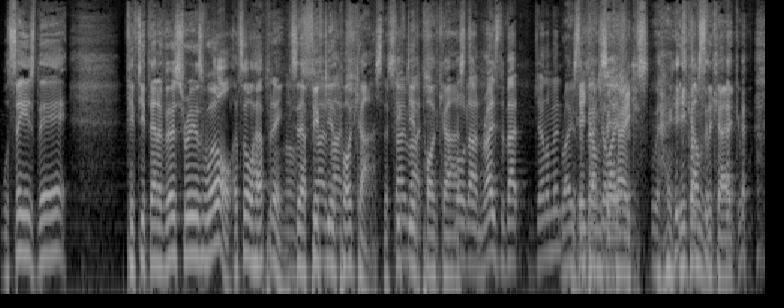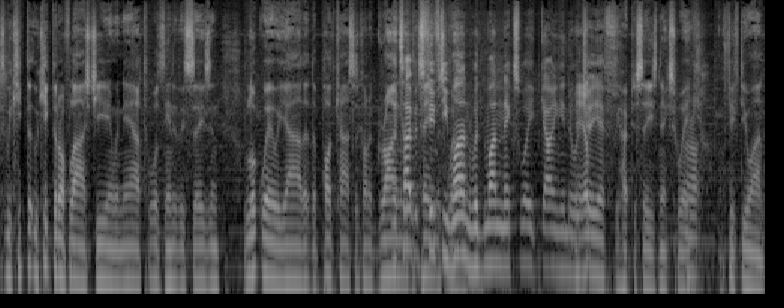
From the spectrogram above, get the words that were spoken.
we'll see us there. 50th anniversary as well. It's all happening. it's Oh, our 50th much. podcast. The So 50th much. podcast. Well done. Raise the bat, gentlemen. Raise Here the comes the Congratulations. Here comes the cake. cake. So we kicked it. We kicked it off last year, and we're now towards the end of this season. Look where we are. That the podcast has kind of grown. Let's hope it's 51 well. with one next week going into a GF. We hope to see you next week. All right. on 51.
